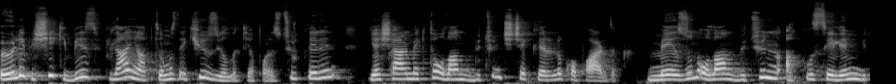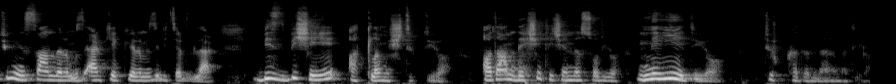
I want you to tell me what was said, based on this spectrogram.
öyle bir şey ki biz plan yaptığımızda 200 yıllık yaparız. Türklerin yeşermekte olan bütün çiçeklerini kopardık. Mezun olan bütün aklı selim, bütün insanlarımızı, erkeklerimizi bitirdiler. Biz bir şeyi atlamıştık diyor. Adam dehşet içinde soruyor. Neyi diyor? Türk kadınlarını diyor.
